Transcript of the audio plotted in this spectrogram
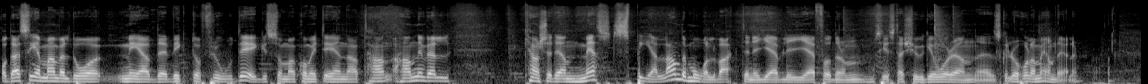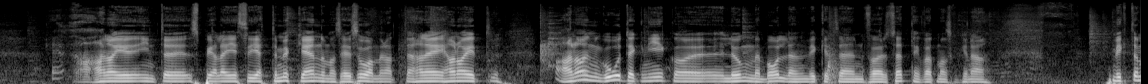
Och där ser man väl då med Viktor Frodig som har kommit in att han, han är väl kanske den mest spelande målvakten i Gävle IF under de sista 20 åren. Eh, skulle du hålla med om det eller? Han har ju inte spelat så jättemycket än om man säger så, men att han, är, han har ju ett, han har en god teknik och är lugn med bollen, vilket är en förutsättning för att man ska kunna... Viktigt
